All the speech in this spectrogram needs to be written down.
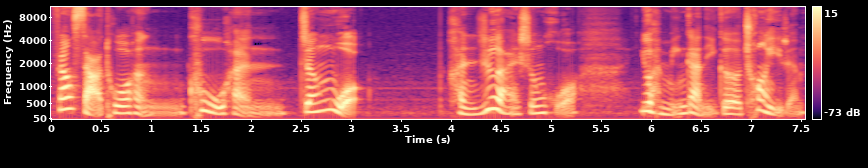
非常洒脱、很酷、很真我、很热爱生活，又很敏感的一个创意人。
